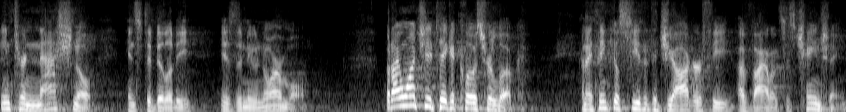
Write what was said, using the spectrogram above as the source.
international instability is the new normal. But I want you to take a closer look, and I think you'll see that the geography of violence is changing.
